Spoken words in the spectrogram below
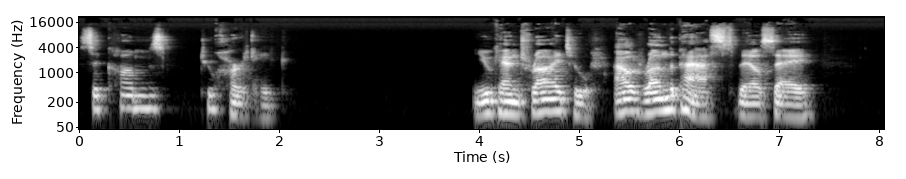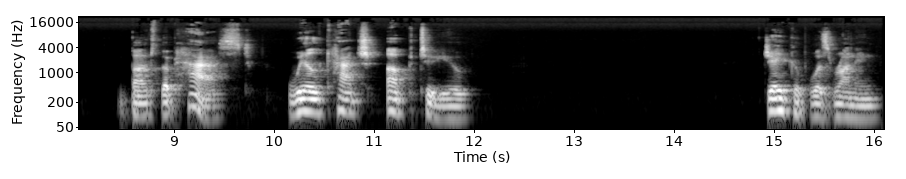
succumbs to heartache. You can try to outrun the past, they'll say, but the past will catch up to you. Jacob was running.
